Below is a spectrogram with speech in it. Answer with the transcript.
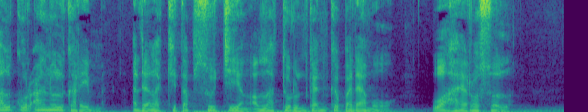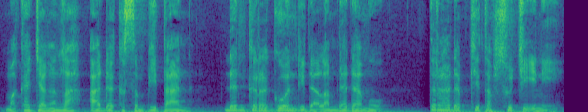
Al-Quranul Karim adalah kitab suci yang Allah turunkan kepadamu, wahai Rasul. Maka janganlah ada kesempitan dan keraguan di dalam dadamu terhadap kitab suci ini.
